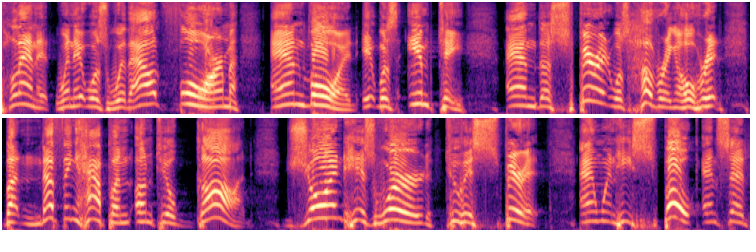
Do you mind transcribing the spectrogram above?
planet when it was without form and void. It was empty. And the Spirit was hovering over it, but nothing happened until God joined His Word to His Spirit. And when He spoke and said,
